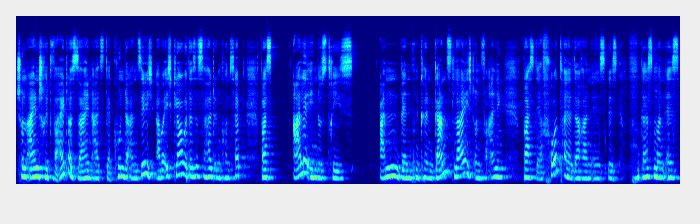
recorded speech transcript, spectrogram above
schon einen Schritt weiter sein als der Kunde an sich. Aber ich glaube, das ist halt ein Konzept, was alle Industries anwenden können, ganz leicht. Und vor allen Dingen, was der Vorteil daran ist, ist, dass man es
